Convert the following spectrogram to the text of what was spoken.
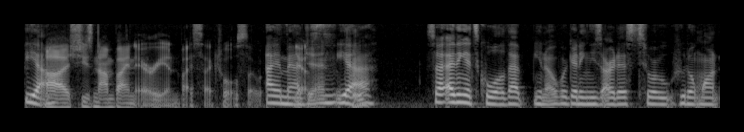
Yeah. uh, she's non-binary and bisexual. So I yes. imagine, yeah. So I think it's cool that you know we're getting these artists who who don't want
